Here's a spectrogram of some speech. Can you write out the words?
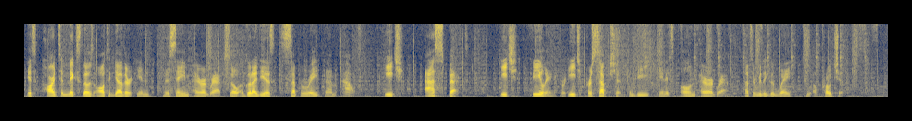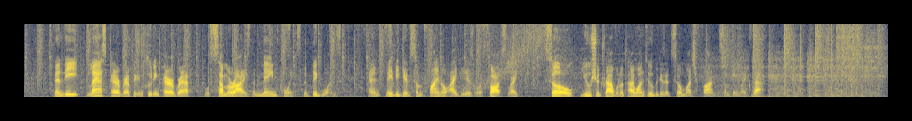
It's hard to mix those all together in the same paragraph. So a good idea is separate them out. Each aspect, each feeling, or each perception can be in its own paragraph. That's a really good way to approach it. Then the last paragraph, the concluding paragraph, will summarize the main points, the big ones, and maybe give some final ideas or thoughts like, so you should travel to Taiwan too because it's so much fun, something like that.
